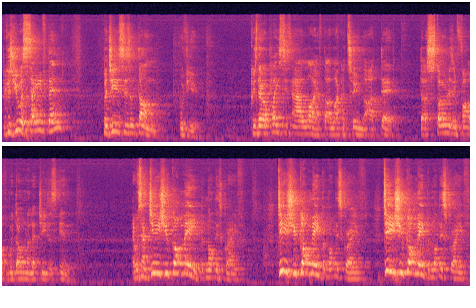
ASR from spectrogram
Because you were saved then, but Jesus isn't done with you. Because there are places in our life that are like a tomb that are dead, that a stone is in front of, and we don't want to let Jesus in. And we're saying, Jesus, you've got me, but not this grave. Jesus, you've got me, but not this grave. Jesus, you've got me, but not this grave.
